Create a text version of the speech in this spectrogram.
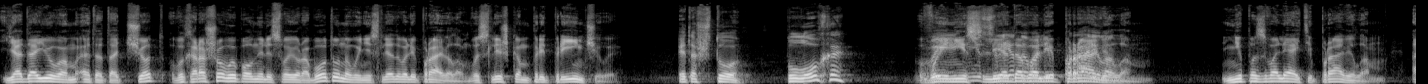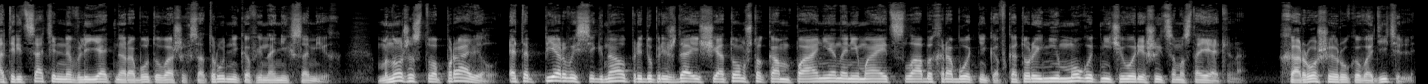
Я даю вам этот отчет. Вы хорошо выполнили свою работу, но вы не следовали правилам. Вы слишком предприимчивы. Это что, плохо? Вы, вы не, не следовали, следовали правилам. правилам. Не позволяйте правилам отрицательно влиять на работу ваших сотрудников и на них самих. Множество правил – это первый сигнал, предупреждающий о том, что компания нанимает слабых работников, которые не могут ничего решить самостоятельно. Хороший руководитель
